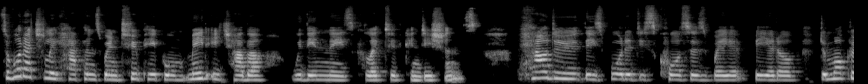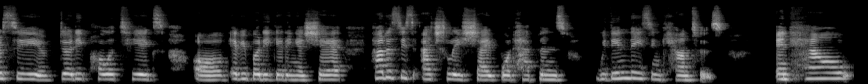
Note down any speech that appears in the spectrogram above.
So, what actually happens when two people meet each other within these collective conditions? How do these broader discourses, be it of democracy, of dirty politics, of everybody getting a share, how does this actually shape what happens within these encounters? And how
